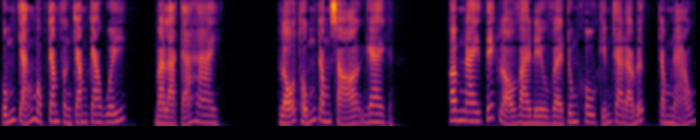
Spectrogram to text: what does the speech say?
cũng chẳng 100% cao quý, mà là cả hai. Lỗ thủng trong sọ, gai. Hôm nay tiết lộ vài điều về trung khu kiểm tra đạo đức trong não.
